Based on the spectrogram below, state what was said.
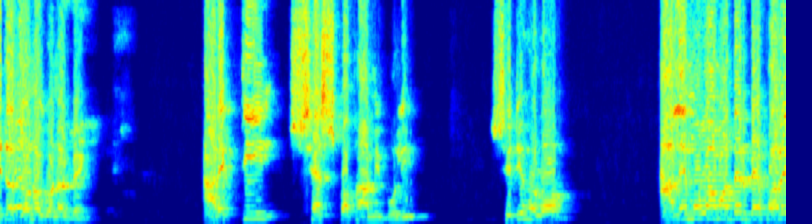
এটা জনগণের ব্যাংক। আরেকটি শেষ কথা আমি বলি, সেটি হলো আলেমোলামাদের ব্যাপারে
